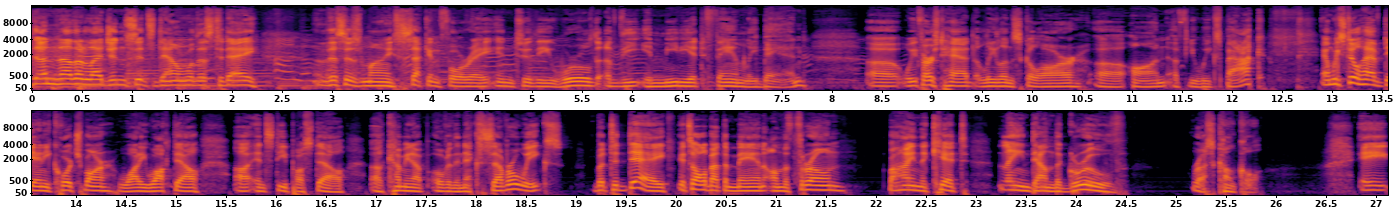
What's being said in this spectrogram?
And another legend sits down with us today. This is my second foray into the world of the immediate family band. Uh, we first had Leland Sklar uh, on a few weeks back, and we still have Danny Kortchmar, Waddy Wachtel, uh, and Steve Postell uh, coming up over the next several weeks. But today, it's all about the man on the throne, behind the kit, laying down the groove, Russ Kunkel. A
